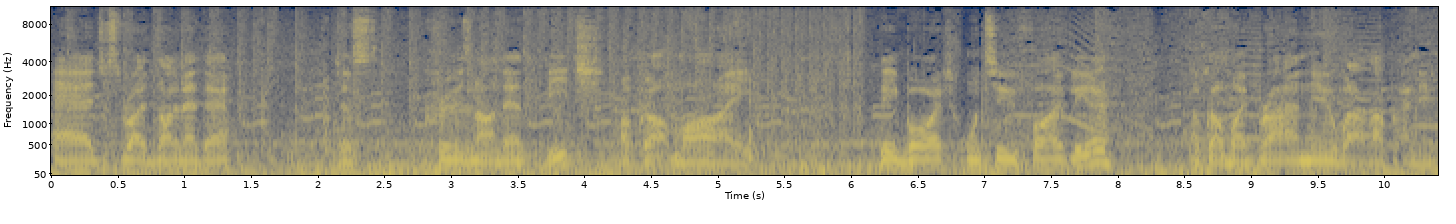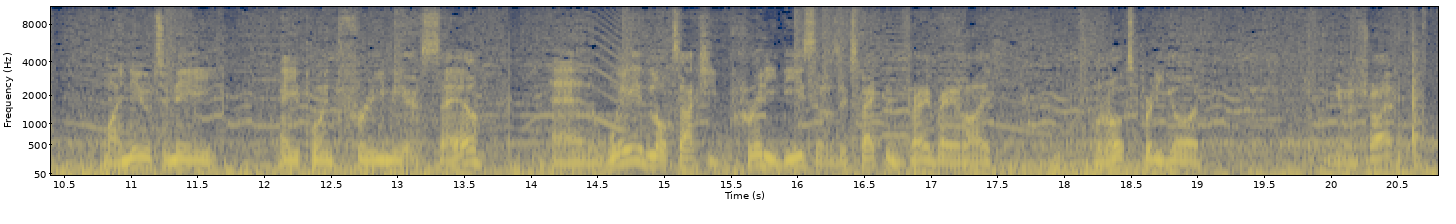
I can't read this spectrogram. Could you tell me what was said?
Uh, just arrived at Dollymount there. Just cruising on down to the beach. I've got my big board, 125 litre. I've got my brand new, well, not brand new, my new to me 8.3 metre sail. And the wind looks actually pretty decent. I was expecting very, very light, but it looks pretty good. Give it a try.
